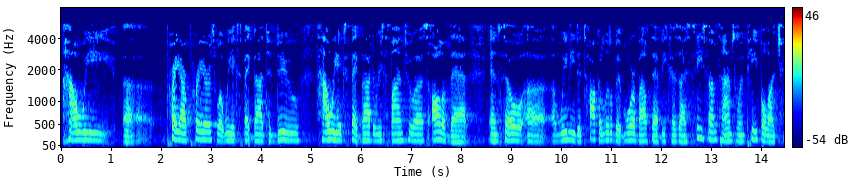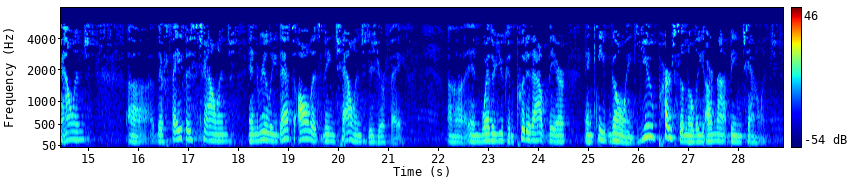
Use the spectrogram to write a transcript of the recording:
how we uh, pray our prayers, what we expect God to do, how we expect God to respond to us, all of that. And so uh, we need to talk a little bit more about that because I see sometimes when people are challenged, uh, their faith is challenged, and really, that's all that's being challenged is your faith. Uh, and whether you can put it out there and keep going. You personally are not being challenged.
